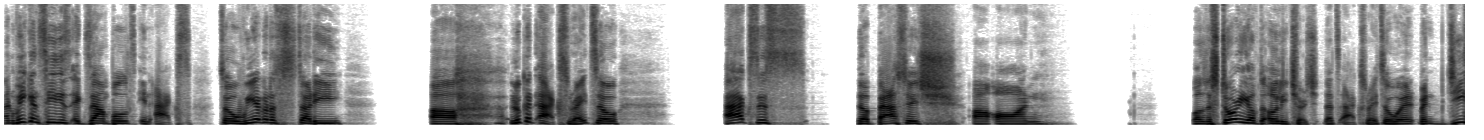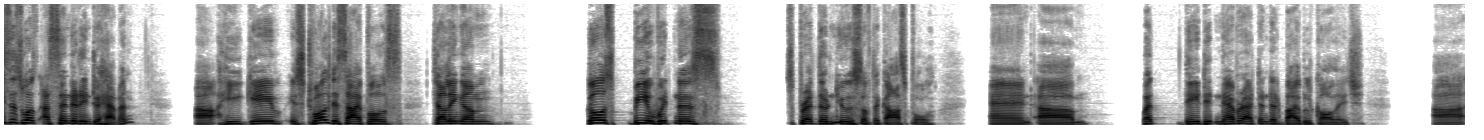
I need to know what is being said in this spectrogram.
And we can see these examples in Acts. So we are going to study, uh, look at Acts, right? So Acts is the passage uh, on, well, the story of the early church. That's Acts, right? So when, when Jesus was ascended into heaven, uh, he gave his 12 disciples, telling them, Go be a witness, spread the news of the gospel. And, um, but they did never attended Bible college. Uh,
